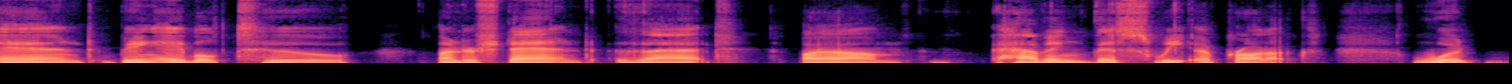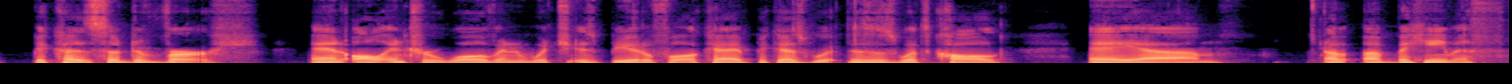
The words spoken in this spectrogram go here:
and being able to understand that um, having this suite of products would because it's so diverse and all interwoven, which is beautiful. Okay, because this is what's called a, um, a a behemoth.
